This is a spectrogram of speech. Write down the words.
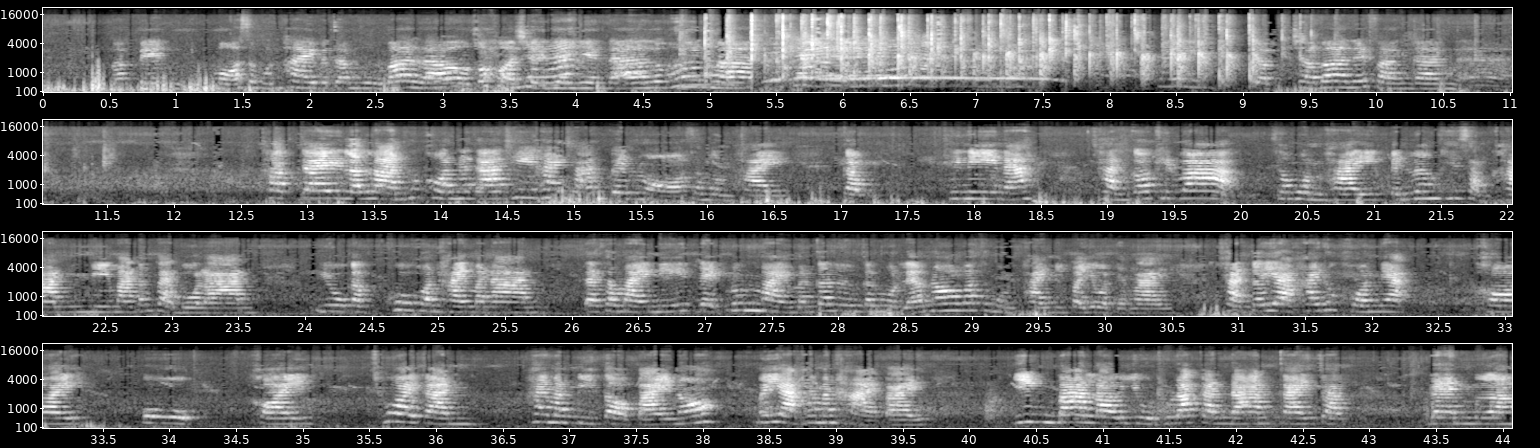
มาเป็นหมอสมุนไพรประจำหมู่บ้านเรา ก็ขอเชิญยายเย็นนะลุกขึ้นมาให้กับชาวบ้านได้ฟังกันอ่า ขอบใจหลานๆทุกคนนะจ๊ะที่ให้ฉันเป็นหมอสมุนไพรกับที่นี่นะ ฉันก็คิดว่าสมุนไพรเป็นเรื่องที่สำคัญมีมาตั้งแต่โบราณ อยู่กับคู่คนไทยมานาน แต่สมัยนี้เด็กรุ่นใหม่มันก็ลืมกันหมดแล้วนอะว่าสมุนไพรมีประโยชน์อย่างไร ฉันก็อยากให้ทุกคนเนี่ยคอยปลูก คอยช่วยกันให้มันมีต่อไปเนาะไม่อยากให้มันหายไป ยิ่งบ้านเราอยู่ธุรกันดารไกลจากแดนเมือง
